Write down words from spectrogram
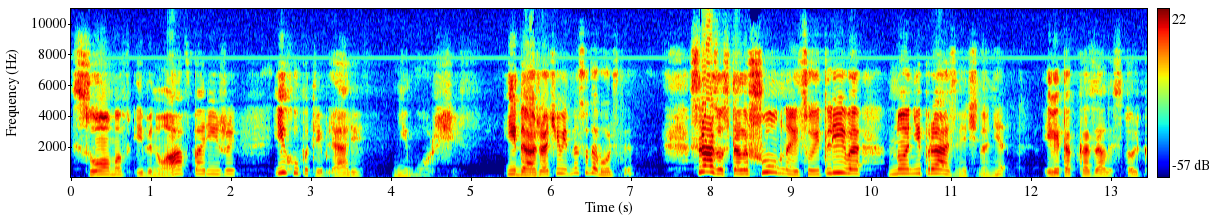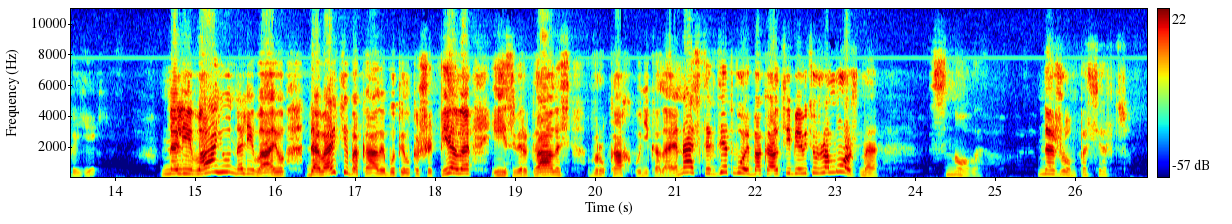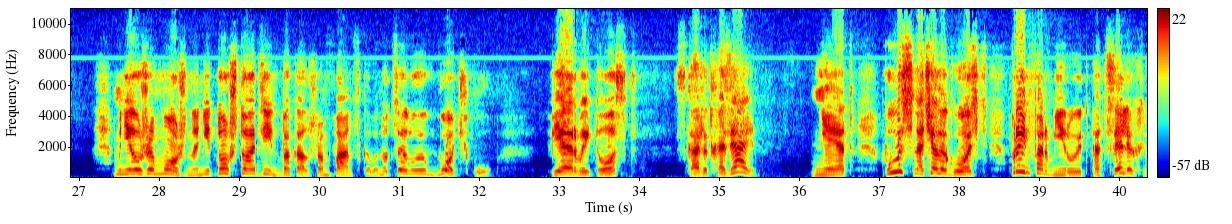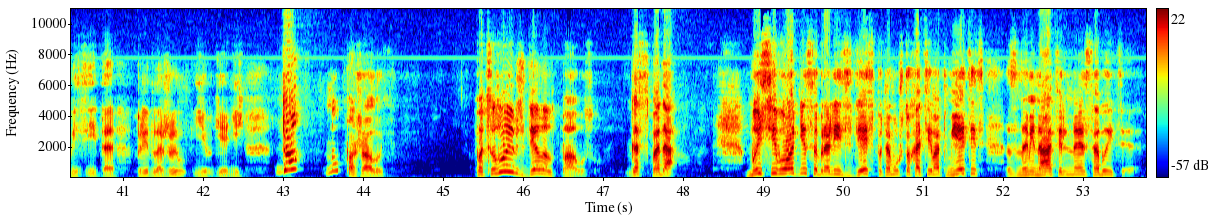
Сомов и Бенуа в Париже их употребляли не морщись. И даже, очевидно, с удовольствием. Сразу стало шумно и суетливо, но не празднично, нет. Или так казалось только ей. Наливаю, наливаю, давайте бокалы. Бутылка шипела и извергалась в руках у Николая. Настя, где твой бокал? Тебе ведь уже можно. Снова ножом по сердцу. Мне уже можно не то что один бокал шампанского, но целую бочку. Первый тост скажет хозяин. Нет, пусть сначала гость проинформирует о целях визита, предложил Евгений. Да, ну, пожалуй. Поцелуев сделал паузу. «Господа, мы сегодня собрались здесь, потому что хотим отметить знаменательное событие.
